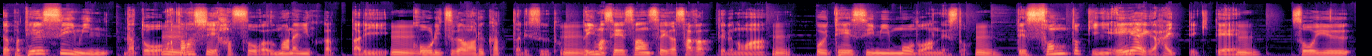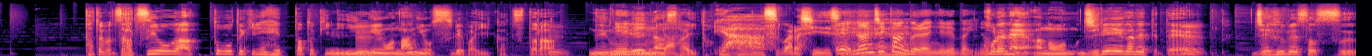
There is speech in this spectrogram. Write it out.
やっぱ低睡眠だとうん新しい発想が生まれにくかったり、うん効率が悪かったりすると。うんで今生産性が下がってるのは、うんこういう低睡眠モードなんですと。うん。で、その時に AI が入ってきて、うん。そういう、例えば雑用が圧倒的に減った時に人間は何をすればいいかっつったら、うん眠りなさいと。いやー、素晴らしいですね。え、何時間ぐらい寝ればいいの？これね、あの、事例が出てて、うんジェフ・ベゾス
